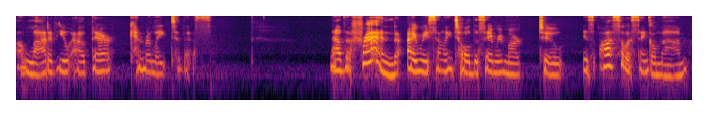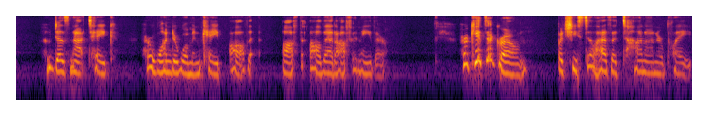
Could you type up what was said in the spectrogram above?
a lot of you out there can relate to this. Now, the friend I recently told the same remark to is also a single mom who does not take her Wonder Woman cape all that, off all that often either. Her kids are grown, but she still has a ton on her plate.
